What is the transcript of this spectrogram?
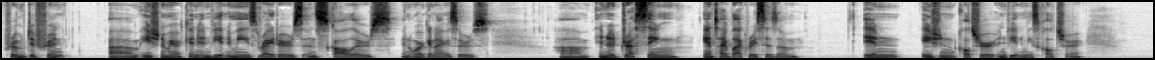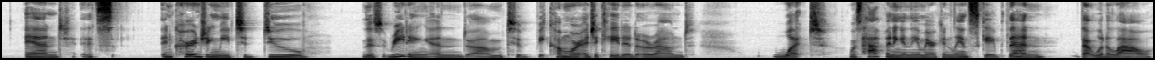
from different um, Asian American and Vietnamese writers and scholars and organizers um, in addressing anti Black racism in Asian culture and Vietnamese culture. And it's encouraging me to do this reading and um, to become more educated around what was happening in the American landscape then that would allow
